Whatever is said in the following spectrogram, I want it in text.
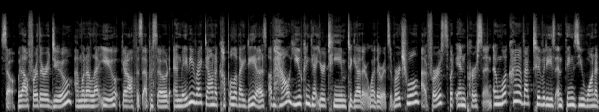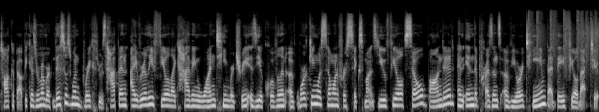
So without further ado, I'm going to let you get off this episode and maybe write down a couple of ideas of how you can get your team together, whether it's virtual virtual at first, but in person and what kind of activities and things you want to talk about. Because remember, this is when breakthroughs happen. I really feel like having one team retreat is the equivalent of working with someone for six months. You feel so bonded and in the presence of your team that they feel that too.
